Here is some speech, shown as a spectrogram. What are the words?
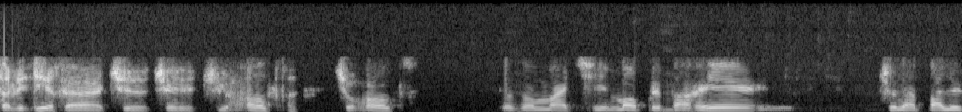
Ça veut dire que euh, tu, tu, tu rentres, tu rentres dans un match mal préparé, tu n'as pas les,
